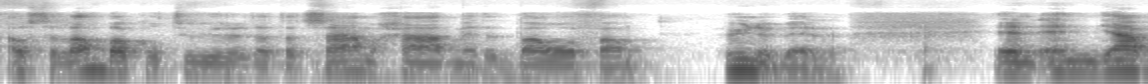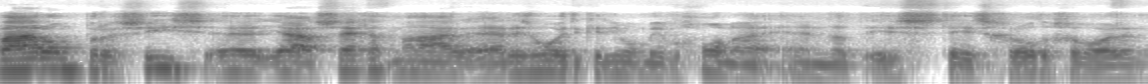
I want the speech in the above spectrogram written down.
oudste landbouwculturen, dat dat samengaat met het bouwen van hunebedden. En, en ja, waarom precies? Uh, ja, zeg het maar. Er is ooit een keer iemand mee begonnen en dat is steeds groter geworden.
